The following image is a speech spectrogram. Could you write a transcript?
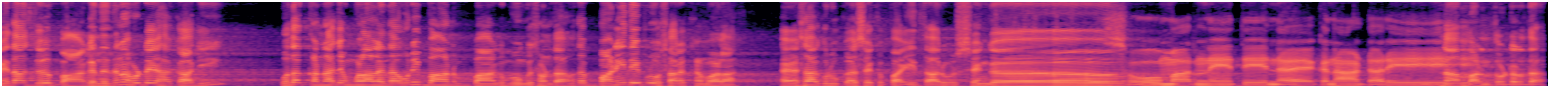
ਕਹਿੰਦਾ ਜਦੋਂ ਬਾਗ ਦਿੰਦੇ ਨਾ ਤੁਹਾਡੇ ਹਕਾ ਜੀ ਉਹਦਾ ਕੰਨਾਂ 'ਚ ਉਂਗਲਾਂ ਲੈਂਦਾ ਉਹ ਨਹੀਂ ਬਾਣ ਬਾਗ ਬੂੰਗ ਸੁਣਦਾ ਉਹ ਤਾਂ ਬਾਣੀ ਦੇ ਭਰੋਸਾ ਰੱਖਣ ਵਾਲਾ। ਐਸਾ ਗੁਰੂ ਕਾ ਸਿੱਖ ਭਾਈ ਤਾਰੂ ਸਿੰਘ। ਸੋ ਮਰਨੇ ਤੇ ਨੈਕ ਨਾ ਡਰੇ। ਨਾ ਮਰਨ ਤੋਂ ਡਰਦਾ।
